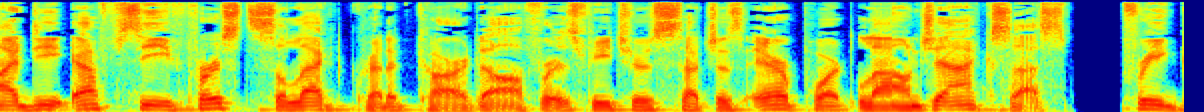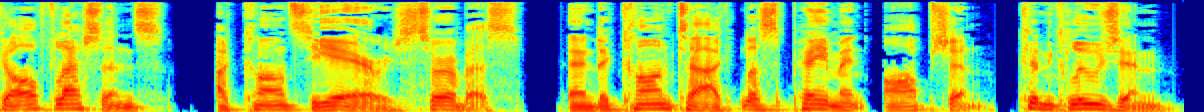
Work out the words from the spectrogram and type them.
IDFC First Select credit card offers features such as airport lounge access, free golf lessons, a concierge service, and a contactless payment option. Conclusion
